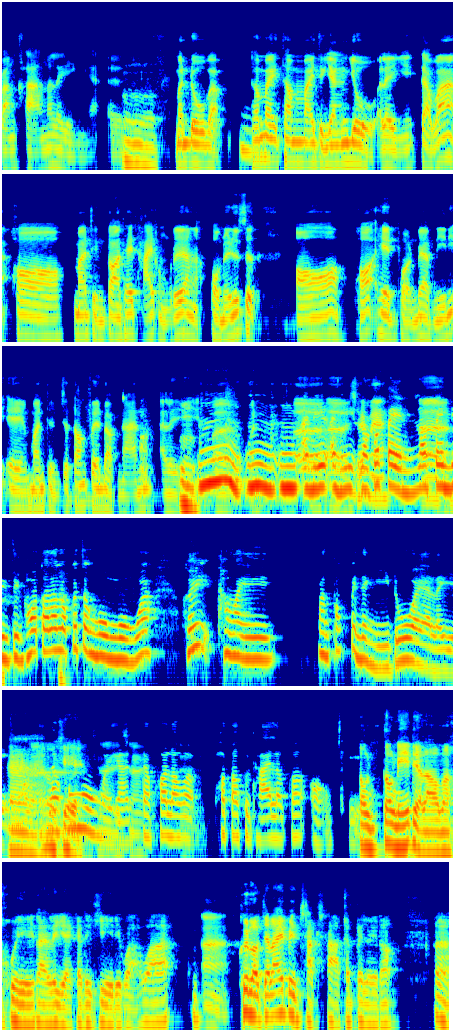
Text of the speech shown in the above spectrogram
บางครั้งอะไรอย่างเงี้ยเออออืมมันดูแบบอืมทำไมทำไมถึงยังอยู่อะไรอย่างงี้ แต่ว่าพอมาถึงตอนท้ายๆของเรื่องอะผมเลยรู้สึก อ๋อ เพราะเหตุผลแบบนี้นี่เองมันถึงจะต้องเป็นแบบนั้นอะไรอย่างงี้อืเอมออืมอืมเอออันนี้เอออันนี้ใช่ไหมเราก็เป็นเราเป็นเออจริงๆ เพราะตอนแรกเราก็จะงงๆว่า เฮ้ยทำไมมันต้องเป็นอย่างนี้ด้วยอะไรอย่างเงี้ยอ่าโอเราเคก็งงเหมือนกันใช่ใช่แต่พอเราแบบเออพอตอนสุดท้ายเราก็อ๋อโอเคตรงตรงนี้เดี๋ยวเรามาคุยรายละเอียดกันอีกทีดีกว่าว่าอ่าคือเราจะไล่เป็นฉากๆกันไปเลยเนาะอ่า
